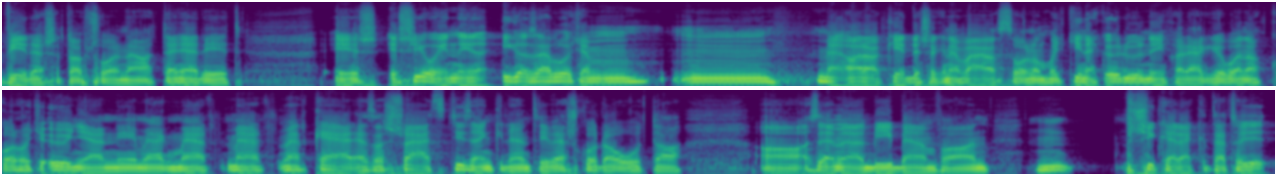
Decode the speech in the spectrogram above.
véresre tapsolná a tenyerét. És, és jó, én, én igazából, hogyha mm, arra a kérdésre kéne válaszolnom, hogy kinek örülnék a legjobban, akkor, hogy ő nyerné meg, mert, mert, mert kell. Ez a srác 19 éves kora óta az MLB-ben van, hm, sikerek, tehát hogy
